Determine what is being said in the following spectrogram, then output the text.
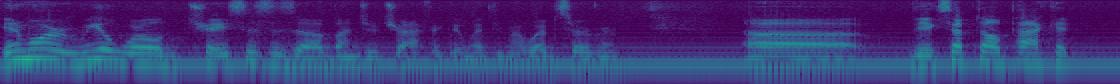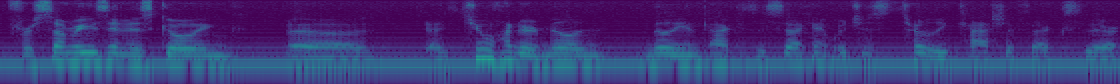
In a more real world trace, this is a bunch of traffic that went through my web server. Uh, the accept all packet, for some reason, is going uh, at 200 million, million packets a second, which is totally cache effects there.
